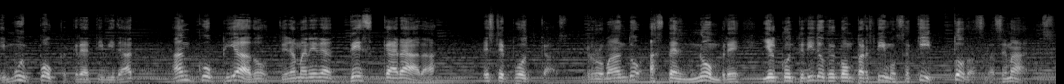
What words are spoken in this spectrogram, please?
y muy poca creatividad han copiado de una manera descarada este podcast, robando hasta el nombre y el contenido que compartimos aquí todas las semanas.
